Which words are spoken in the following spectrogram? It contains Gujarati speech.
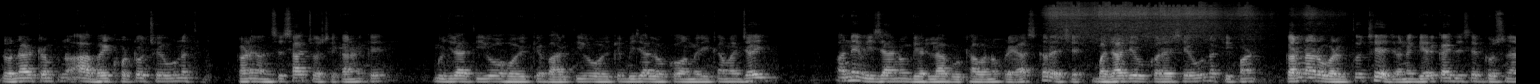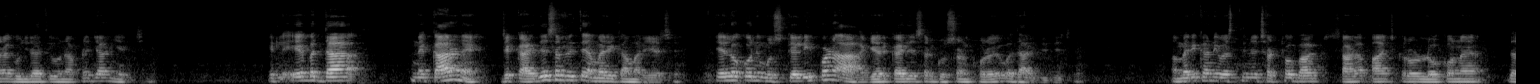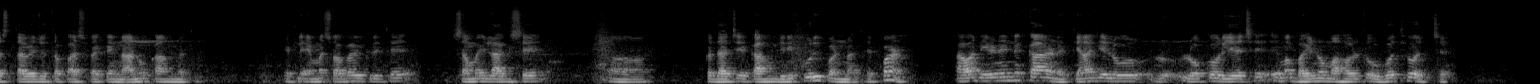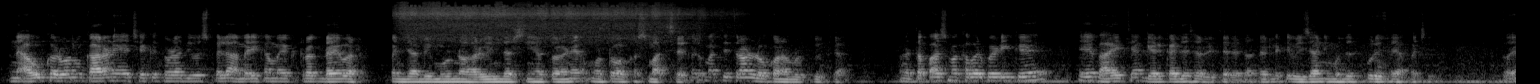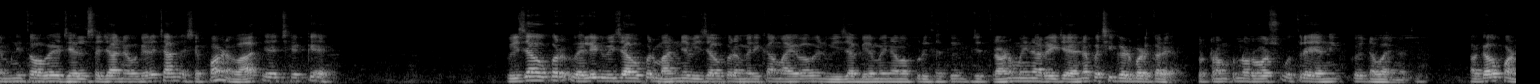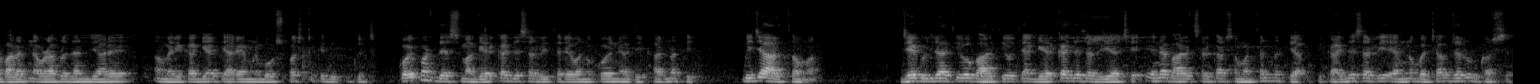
ડોનાલ્ડ ટ્રમ્પનો આ ભય ખોટો છે એવું નથી. ઘણે અંશે સાચો છે, કારણ કે ગુજરાતીઓ હોય કે ભારતીયો હોય કે બીજા લોકો અમેરિકામાં જઈ અને વિઝાનો ગેરલાભ ઉઠાવવાનો પ્રયાસ કરે છે. બધા જ એવું કરે છે એવું નથી, પણ કરનારો વર્ગ તો છે જ અને ગેરકાયદેસર ઘૂસનારા ગુજરાતીઓને આપણે જાણીએ જ છીએ. એટલે એ બધાને કારણે જે કાયદેસર રીતે અમેરિકામાં રહે છે, એ લોકોની મુશ્કેલી પણ આ ગેરકાયદેસર ઘૂસણખોરોએ વધારી દીધી છે. અમેરિકાની વસ્તીનો છઠ્ઠો ભાગ સાડા પાંચ કરોડ લોકોના દસ્તાવેજો તપાસવા કંઈ નાનું કામ નથી. એટલે એમાં સ્વાભાવિક રીતે સમય લાગશે કદાચ એ કામગીરી પૂરી પણ ન થાય. પણ આવા નિર્ણયને કારણે ત્યાં જે લોકો રહે છે, એમાં ભયનો માહોલ તો ઊભો થયો જ છે. અને આવું કરવાનું કારણ એ છે કે થોડા દિવસ પહેલાં અમેરિકામાં એક ટ્રક ડ્રાઈવર, પંજાબી મૂળનો હરવિંદર સિંહ હતો, એણે મોટો અકસ્માત છે એમાંથી ત્રણ લોકોના મૃત્યુ થયા. અને તપાસમાં ખબર પડી કે એ ભાઈ ત્યાં ગેરકાયદેસર રીતે રહેતા હતા, એટલે કે વિઝાની મુદત પૂરી થયા પછી. તો એમની તો હવે જેલ સજા ને વગેરે ચાલે છે. પણ વાત એ છે કે વિઝા ઉપર, વેલિડ વિઝા ઉપર, માન્ય વિઝા ઉપર અમેરિકામાં આવ્યા હોય ને વિઝા બે મહિનામાં પૂરી થતી હોય પછી ત્રણ મહિના રહી જાય, એના પછી ગડબડ કરે. તો ટ્રમ્પનો રોષ ઉતરે એની કોઈ નવાઈ નથી. અગાઉ પણ ભારતના વડાપ્રધાન જ્યારે અમેરિકા ગયા ત્યારે એમણે બહુ સ્પષ્ટ કીધું હતું કે કોઈ પણ દેશમાં ગેરકાયદેસર રીતે રહેવાનો કોઈને અધિકાર નથી. બીજા અર્થોમાં જે ગુજરાતીઓ, ભારતીયો ત્યાં ગેરકાયદેસર રહ્યા છે, એને ભારત સરકાર સમર્થન નથી આપતી. કાયદેસર રહે, એમનો બચાવ જરૂર કરશે.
